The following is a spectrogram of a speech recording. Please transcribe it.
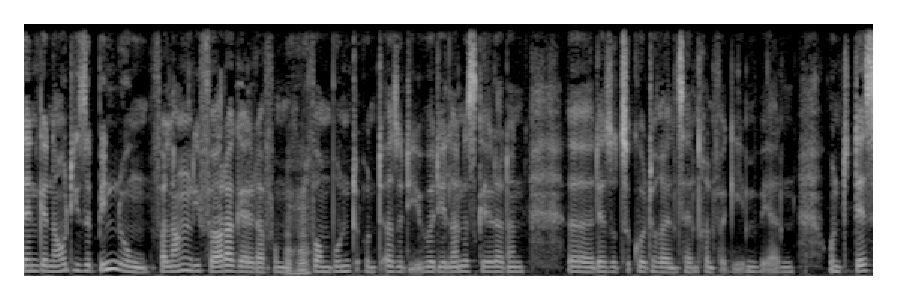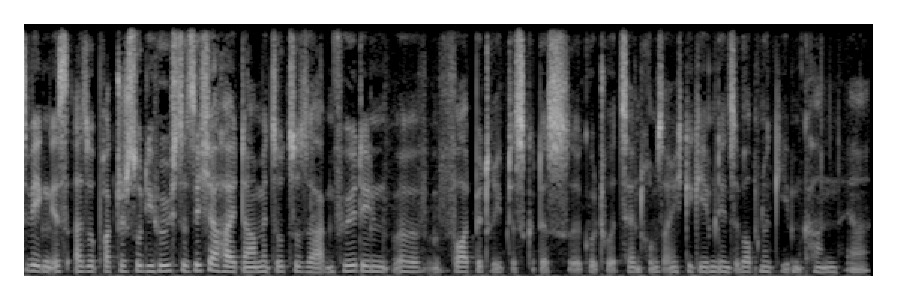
Denn genau diese Bindung verlangen die Fördergelder vom, mhm. vom Bund und also die über die Landesgelder dann der soziokulturellen kulturellen Zentren vergeben werden. Und deswegen ist also praktisch so die höchste Sicherheit damit sozusagen für den äh, Fortbetrieb des, des Kulturzentrums eigentlich gegeben, den es überhaupt nur geben kann. Ja.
